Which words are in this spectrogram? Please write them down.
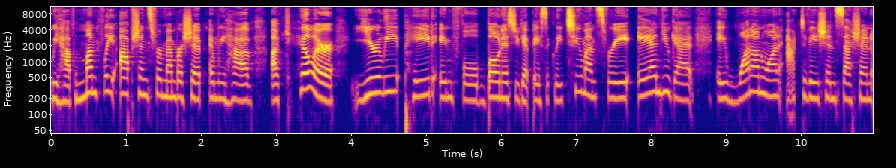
We have monthly options for membership and we have a killer yearly paid in full bonus. You get basically two months free and you get a one on one activation session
